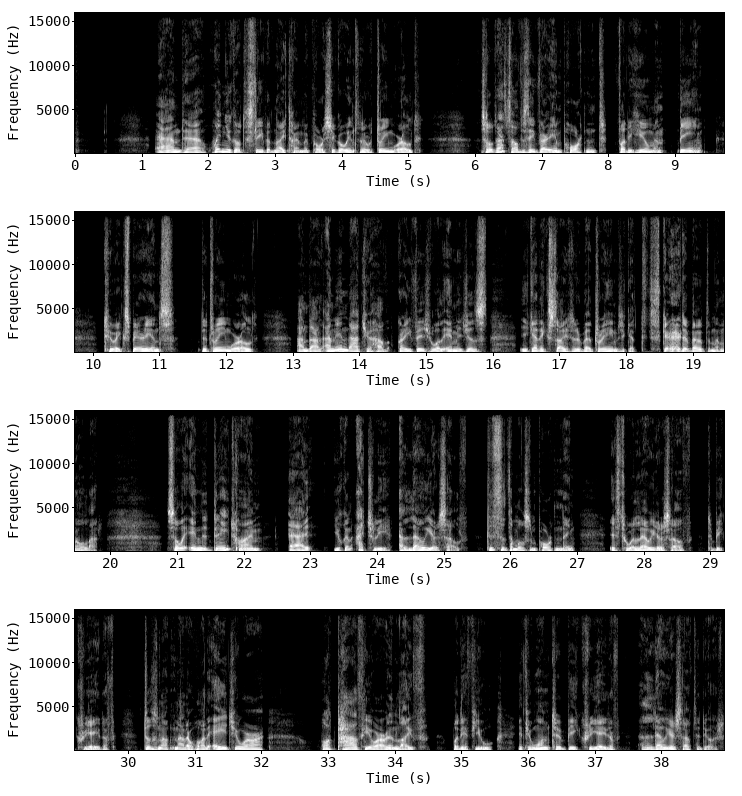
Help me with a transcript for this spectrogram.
And uh, when you go to sleep at night time, of course, you go into the dream world. So that's obviously very important for the human being to experience the dream world. And that, and in that, you have great visual images. You get excited about dreams, you get scared about them, and all that. So in the daytime, uh, you can actually allow yourself. This is the most important thing: is to allow yourself to be creative. Does not matter what age you are, what path you are in life, but if you if you want to be creative, allow yourself to do it.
